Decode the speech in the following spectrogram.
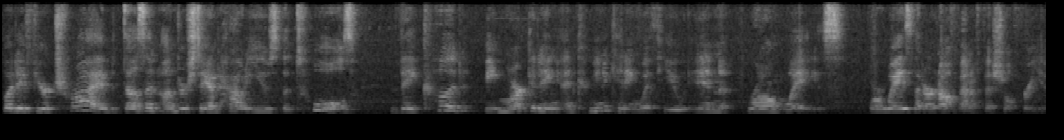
But if your tribe doesn't understand how to use the tools, they could be marketing and communicating with you in wrong ways, or ways that are not beneficial for you.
